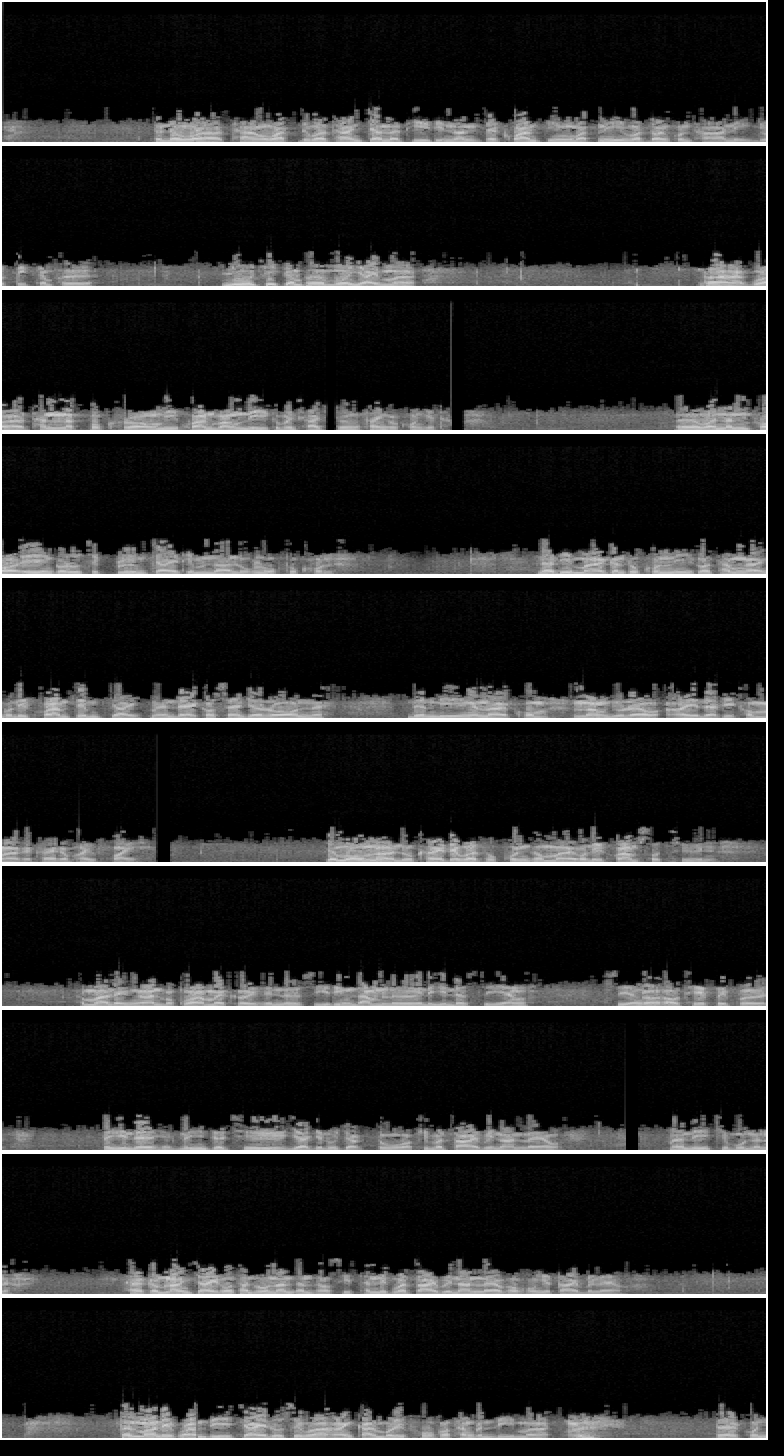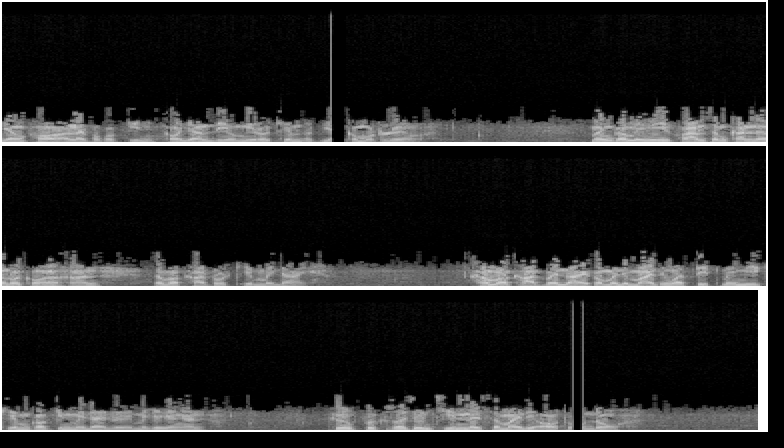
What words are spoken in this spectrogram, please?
แต่ได้ว่าทางวัดหรือว่าทางเจ้าหน้าที่ที่นั่น แต่ความจริงวัดนี้วัดดอนคนทานี่อยู่ติดอำเภอ อยู่ที่อำเภอบัวใหญ่มาก ถ้าหากว่าท่านนักปกครองมีความหวังดีกับประชาชนท่านก็คงจะทำเออวันนั้นพ่อเองก็รู้สึกปลื้มใจที่บรรดาลูกๆทุกคน และที่มากันทุกคนนี่ก็ทำงานก็ได้ความเต็มใจ แม้แดดก็แสนจะร้อนนะ เดือนมีนาคมนั่งอยู่แล้วไอแดดที่เข้ามาคล้ายๆ กับไอไฟ จะมองหน้าดูใครแต่ว่าทุกคนเข้ามาก็ได้ความสดชื่นเข้ามารายงานบอกว่าไม่เคยเห็นเลยสีดิงดำเลย ได้ยินแต่เสียง เสียงก็เข้าเทปไปเปิด ได้ยินได้ได้ยินจะชื่อ อยากจะรู้จักตัวคิดว่าตายไปนานแล้วแม่ดีชิบุญนะนะถ้ากำลังใจของท่านพวกนั้น ท่านศักดิ์สิทธิ์ท่านนึกว่าตายไปนานแล้วเพราะคงจะตายไปแล้ว ท่านมาด้วยความดีใจรู้สึกว่าอาหารการบริโภคก็ทำกันดีมาก แต่คนอย่างพ่ออะไรพ่อก็กินเขาอย่างเดียวมีรสเค็มสักอย่างก็หมดเรื่อง มันก็ไม่มีความสำคัญเรื่องรสของอาหาร แต่ว่าขาดรสเค็มไม่ได้คำว่าขาดไม่ได้ก็ไม่ได้หมายถึงว่าติดไม่มีเค็มก็กินไม่ได้เลย ไม่ใช่อย่างนั้น คือฝึกซะจนชินในสมัยที่ออกทุนดง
